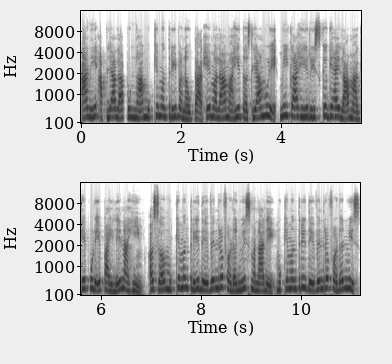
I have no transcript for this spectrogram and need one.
आणि आपल्याला पुन्हा मुख्यमंत्री बनवतात. हे मला माहीत असल्यामुळे मी काही रिस्क घ्यायला मागे पुढे पाहिले नाही. असं मुख्यमंत्री देवेंद्र फडणवीस म्हणाले. मुख्यमंत्री देवेंद्र फडणवीस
